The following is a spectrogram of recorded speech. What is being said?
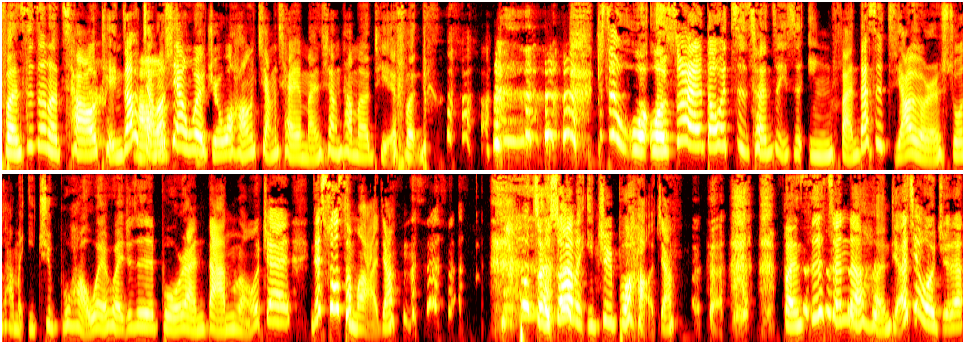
粉丝真的超铁，你知道讲到现在，我也觉得我好像讲起来也蛮像他们的铁粉。就是我，我虽然都会自称自己是英 fan，但是只要有人说他们一句不好，我也会就是勃然大怒。我觉得你在说什么啊？这样 不准说他们一句不好，这样粉丝真的很铁。而且我觉得，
